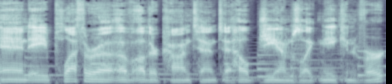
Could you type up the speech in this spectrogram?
and a plethora of other content to help GMs like me convert,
